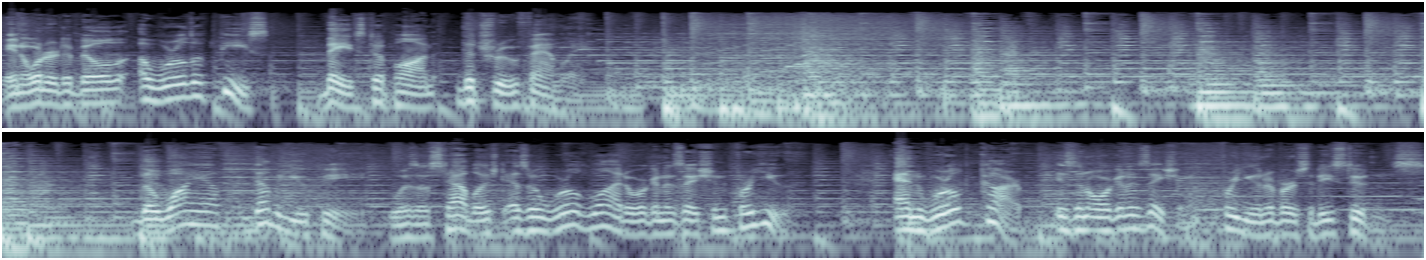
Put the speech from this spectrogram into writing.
in order to build a world of peace based upon the true family. The YFWP was established as a worldwide organization for youth, and World CARP is an organization for university students.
